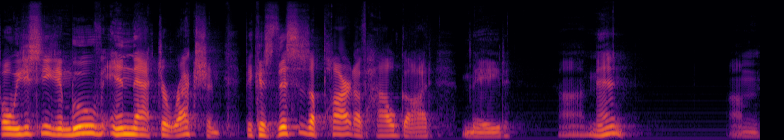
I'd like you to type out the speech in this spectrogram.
But we just need to move in that direction because this is a part of how God made uh, men. Um,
